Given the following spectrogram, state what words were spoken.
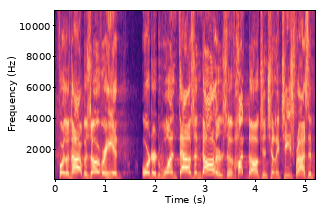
Before the night was over, he had ordered $1,000 of hot dogs and chili cheese fries and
